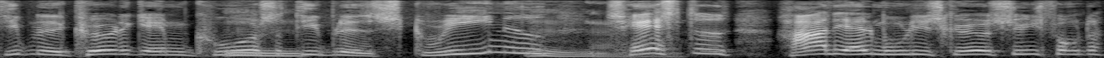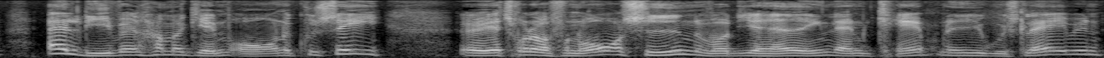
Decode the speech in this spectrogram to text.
de er blevet kørt igennem kurser, mm. de er blevet screenet, mm. testet, har de alle mulige skøre synspunkter. Alligevel har man gennem årene kunne se, jeg tror det var for nogle år siden, hvor de havde en eller anden camp nede i Jugoslavien,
